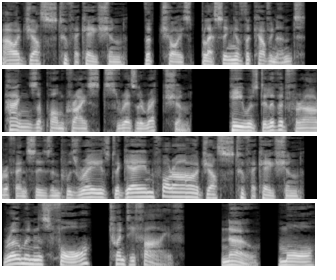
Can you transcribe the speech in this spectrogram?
our justification, that choice blessing of the covenant, hangs upon Christ's resurrection. He was delivered for our offences and was raised again for our justification. Romans 4, 25. No, more,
